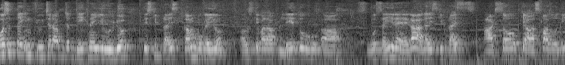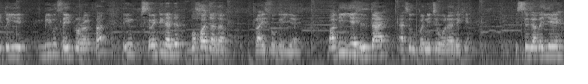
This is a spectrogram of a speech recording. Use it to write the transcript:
हो सकता है इन फ्यूचर आप जब देख रहे हैं ये वीडियो तो इसकी प्राइस कम हो गई हो और उसके बाद आप ले तो आ, वो सही रहेगा। अगर इसकी प्राइस 800 के आसपास होती तो ये बिल्कुल सही प्रोडक्ट था लेकिन 1700 बहुत ज़्यादा प्राइस हो गई है। बाकी ये हिलता है ऐसे ऊपर नीचे हो रहा है देखिए। इससे ज़्यादा ये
